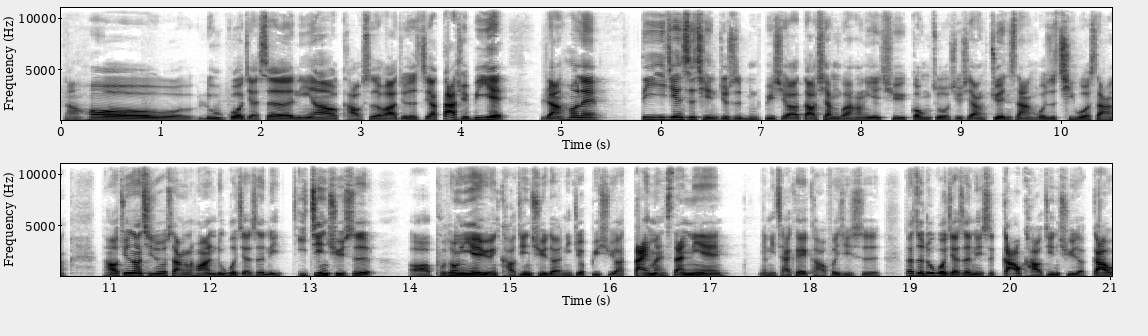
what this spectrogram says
然后如果假设你要考试的话，就是只要大学毕业，然后呢？第一件事情就是你必须要到相关行业去工作，就像券商或是期货商。然后券商、期货商的话，如果假设你一进去是呃普通营业员考进去的，你就必须要待满三年，那你才可以考分析师。但是如果假设你是高考进去的，高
